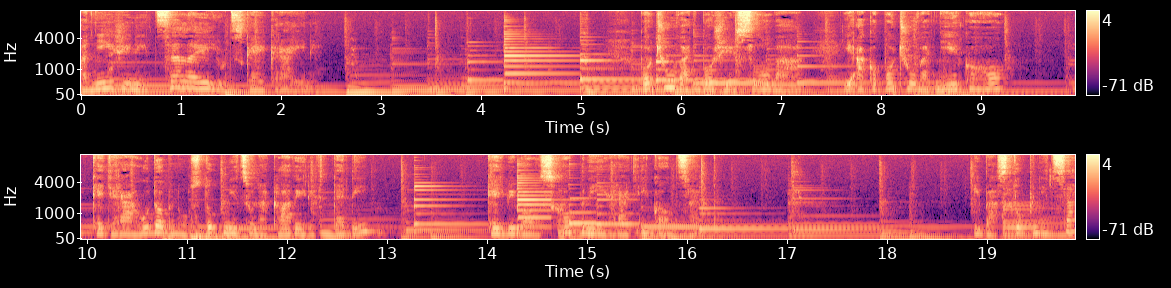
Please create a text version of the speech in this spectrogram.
a nížiny celej ľudskej krajiny. Počúvať Božie slová je ako počúvať niekoho, keď hrá hudobnú stupnicu na klavíri vtedy, keď by bol schopný hrať i koncert. Iba stupnica,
